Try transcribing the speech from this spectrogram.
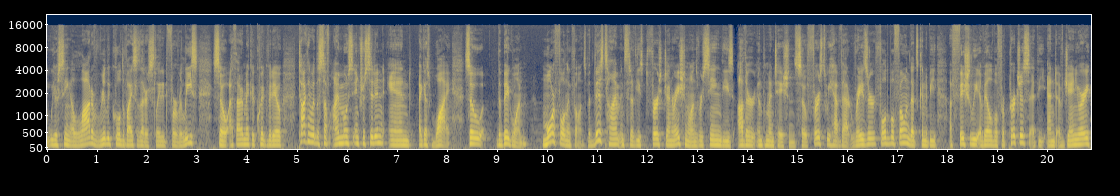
we are seeing a lot of really cool devices that are slated for release. So I thought I'd make a quick video talking about the stuff I'm most interested in and I guess why. So the big one, more folding phones, but this time, instead of these first generation ones, we're seeing these other implementations. So first we have that Razer foldable phone that's gonna be officially available for purchase at the end of January.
